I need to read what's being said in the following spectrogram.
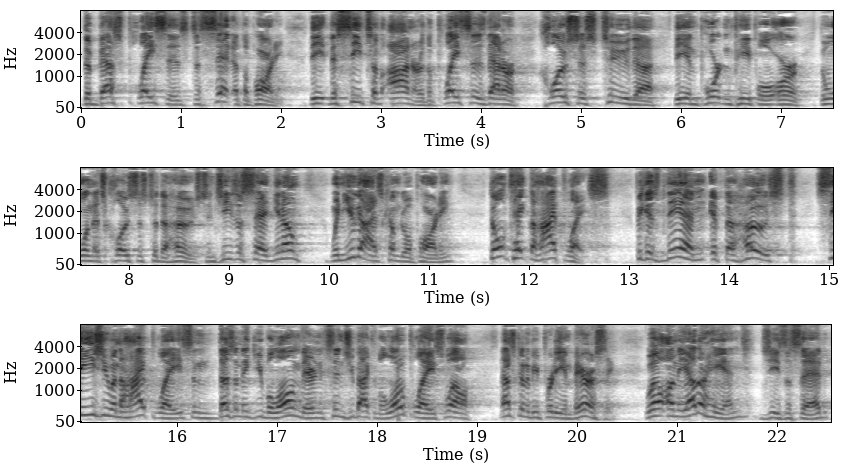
the best places to sit at the party. The, the seats of honor, the places that are closest to the, the important people or the one that's closest to the host. And Jesus said, you know, when you guys come to a party, don't take the high place. Because then if the host sees you in the high place and doesn't think you belong there and sends you back to the low place, well, that's going to be pretty embarrassing. Well, on the other hand, Jesus said,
